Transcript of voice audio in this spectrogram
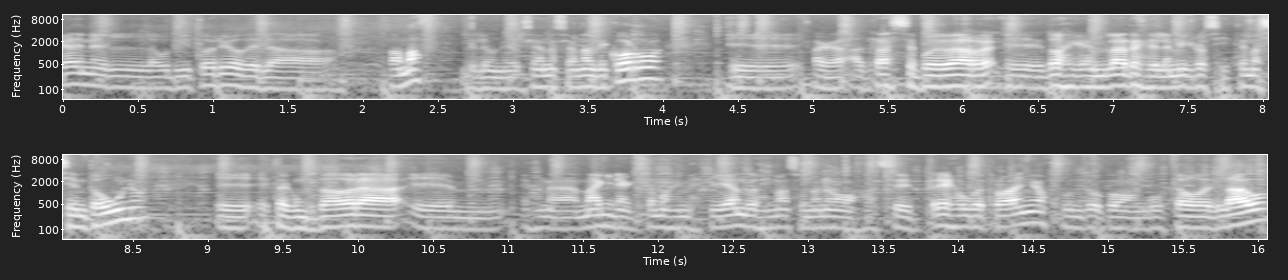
Acá en el auditorio de la FAMAF, de la Universidad Nacional de Córdoba. Eh, atrás se puede ver eh, dos ejemplares de la microsistema 101. Eh, esta computadora es una máquina que estamos investigando desde más o menos hace tres o cuatro años junto con Gustavo del Lago,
